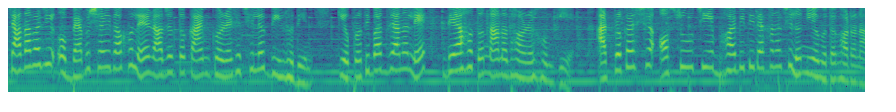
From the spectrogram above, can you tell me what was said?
চাঁদাবাজি ও ব্যবসায়ী দখলে রাজত্ব কায়েম করে রেখেছিল দীর্ঘদিন। কেউ প্রতিবাদ জানালে দেয়া হতো নানা ধরনের হুমকি। আর প্রকাশ্যে অস্ত্র উঁচিয়ে ভয়ভীতি দেখানো ছিল নিয়মিত ঘটনা।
